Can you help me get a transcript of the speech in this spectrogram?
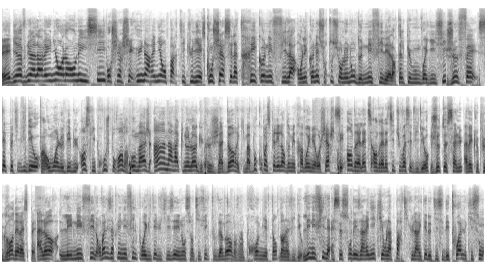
Et bienvenue à La Réunion. Alors on est ici pour chercher une araignée en particulier. Ce qu'on cherche c'est la Trichonephila. On les connaît surtout sur le nom de Néphilée. Alors tel que vous me voyez ici, je fais cette petite vidéo, enfin au moins le début en slip rouge pour rendre hommage à un arachnologue que j'adore et qui m'a beaucoup inspiré lors de mes travaux et mes recherches. C'est André Letz. André Letz, si tu vois cette vidéo, je te salue avec le plus grand des respects. Alors les néphiles, on va les appeler néphiles pour éviter d'utiliser les noms scientifiques tout d'abord dans un premier temps dans la vidéo. Les néphiles, ce sont des araignées qui ont la particularité de tisser des toiles qui sont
